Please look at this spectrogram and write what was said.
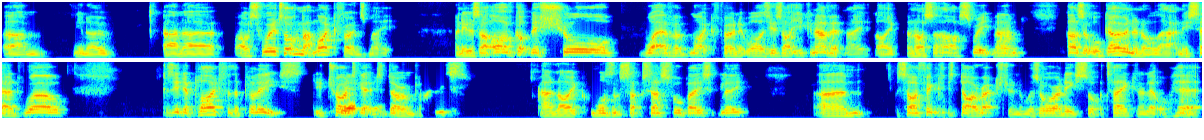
um, you know, and uh, I was we were talking about microphones, mate. And he was like, "Oh, I've got this Shure whatever microphone it was." He was like, "You can have it, mate." Like, and I said, like, "Oh, sweet man, how's it all going and all that?" And he said, "Well." Because he'd applied for the police, he tried Yeah, to get into Durham Police, and like wasn't successful basically. Um, so I think his direction was already sort of taking a little hit.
